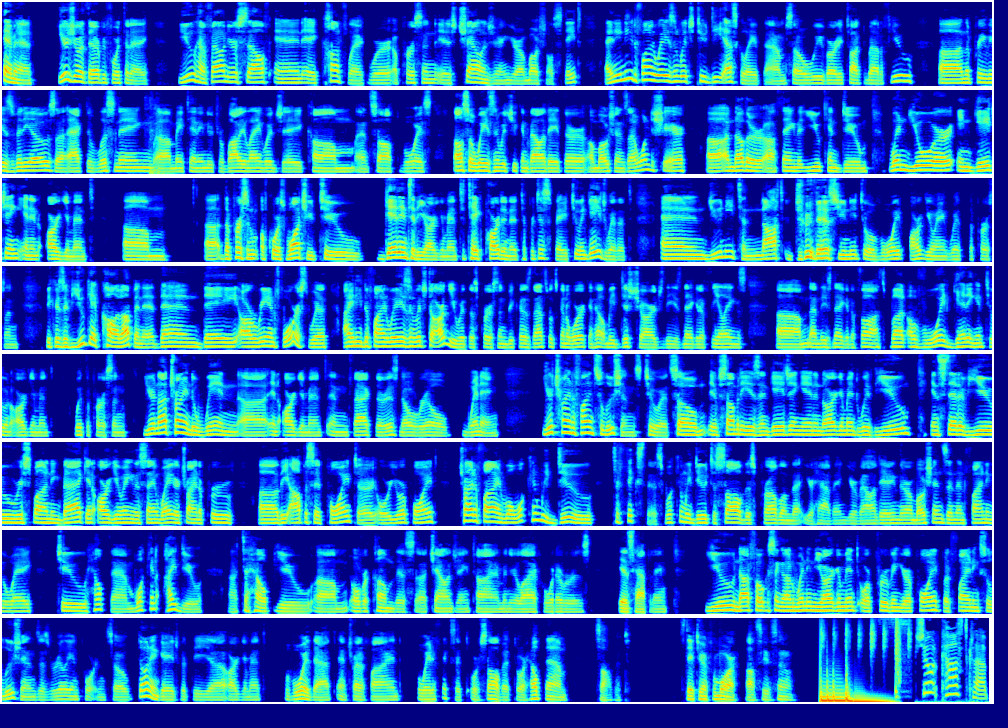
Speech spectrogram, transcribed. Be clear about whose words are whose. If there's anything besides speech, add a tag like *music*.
Speaker 1: Hey man, here's your therapy for today. You have found yourself in a conflict where a person is challenging your emotional state and you need to find ways in which to de escalate them. So, we've already talked about a few uh, in the previous videos uh, active listening, uh, maintaining neutral body language, a calm and soft voice, also ways in which you can validate their emotions. I wanted to share uh, another uh, thing that you can do when you're engaging in an argument. Um, uh, the person, of course, wants you to get into the argument, to take part in it, to participate, to engage with it. And you need to not *laughs* do this. You need to avoid arguing with the person because if you get caught up in it, then they are reinforced with, I need to find ways in which to argue with this person because that's what's going to work and help me discharge these negative feelings um, and these negative thoughts. But avoid getting into an argument with the person. You're not trying to win uh, an argument. In fact, there is no real winning you're trying to find solutions to it. So if somebody is engaging in an argument with you, instead of you responding back and arguing the same way or trying to prove uh, the opposite point or, or your point, try to find, well, what can we do to fix this? What can we do to solve this problem that you're having? You're validating their emotions and then finding a way to help them. What can I do uh, to help you um, overcome this uh, challenging time in your life or whatever is is happening. You not focusing on winning the argument or proving your point, but finding solutions is really important. So don't engage with the uh, argument. Avoid that and try to find a way to fix it or solve it or help them solve it. Stay tuned for more. I'll see you soon.
Speaker 2: Short Cast Club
